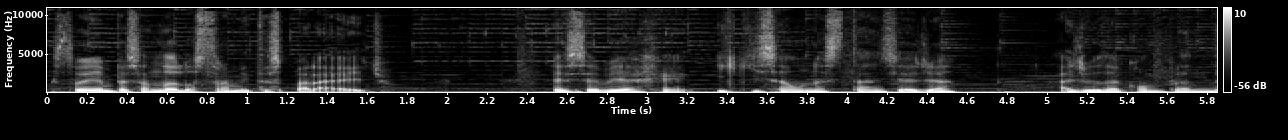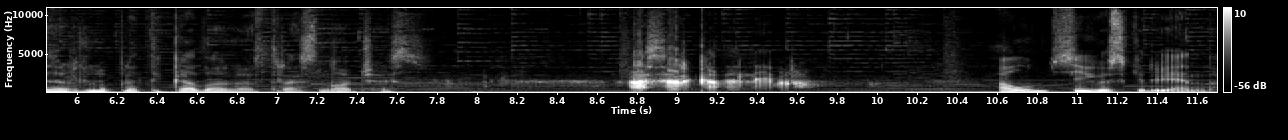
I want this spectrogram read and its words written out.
estoy empezando los trámites para ello. Ese viaje y quizá una estancia allá ayuda a comprender lo platicado en nuestras noches. Acerca del libro. Aún sigo escribiendo.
